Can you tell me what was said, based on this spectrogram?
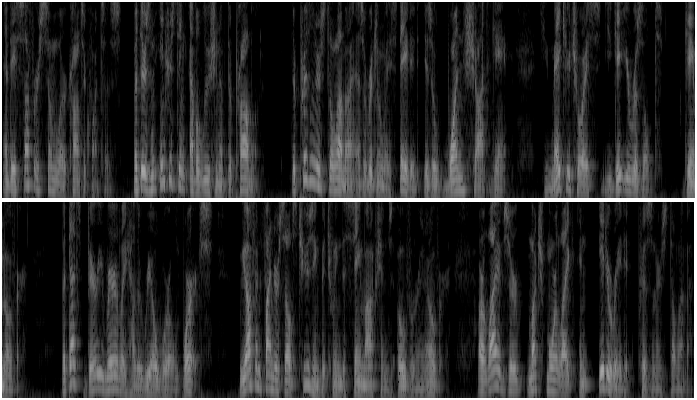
and they suffer similar consequences. But there's an interesting evolution of the problem. The prisoner's dilemma, as originally stated, is a one shot game. You make your choice, you get your result, game over. But that's very rarely how the real world works. We often find ourselves choosing between the same options over and over. Our lives are much more like an iterated prisoner's dilemma.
